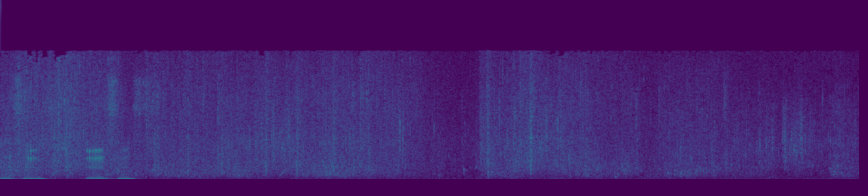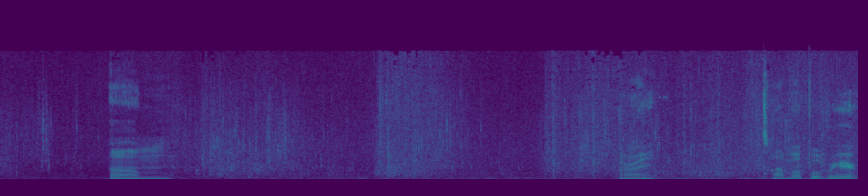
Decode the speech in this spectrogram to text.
Mm-hmm. Mm-hmm. Um. All right. Climb up over here.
